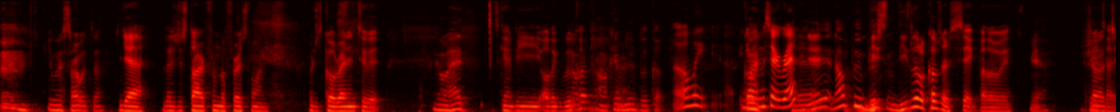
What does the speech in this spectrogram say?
You want to start with the? yeah, let's just start from the first one. We'll just go right into it. Go ahead. It's gonna be oh the blue No, cup. oh, okay, All right, blue. blue cup. Oh wait, you Go want ahead. me to start red? Yeah, yeah, no, blue, blue. These these little cups are sick, by the way. Yeah. Pretty Shout out tight. to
